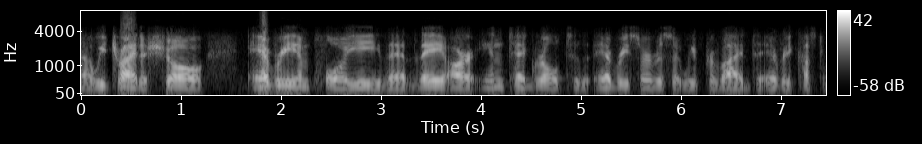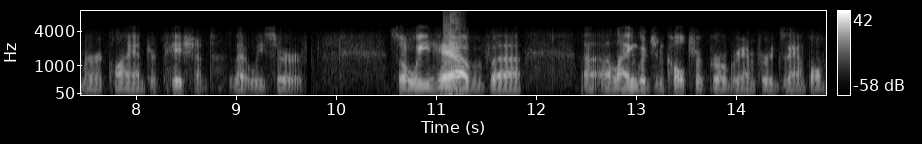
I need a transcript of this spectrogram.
Uh, we try to show every employee that they are integral to every service that we provide to every customer or client or patient that we serve. So we have uh, a language and culture program, for example,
